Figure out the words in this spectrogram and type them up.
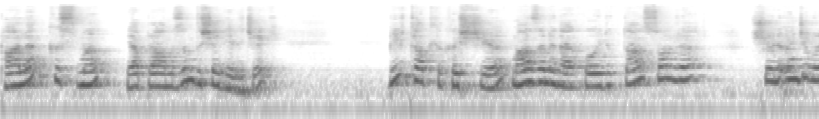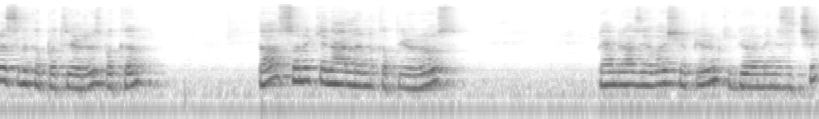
Parlak kısmı yaprağımızın dışa gelecek. Bir tatlı kaşığı malzemeden koyduktan sonra şöyle önce burasını kapatıyoruz. Bakın. Daha sonra kenarlarını kapıyoruz. Ben biraz yavaş yapıyorum ki görmeniz için.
